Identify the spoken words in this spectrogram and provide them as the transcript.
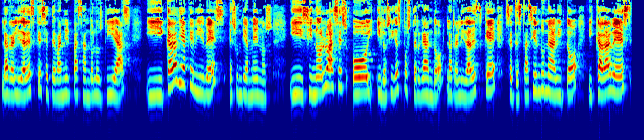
la realidad es que se te van a ir pasando los días y cada día que vives es un día menos. Y si no lo haces hoy y lo sigues postergando, la realidad es que se te está haciendo un hábito y cada vez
